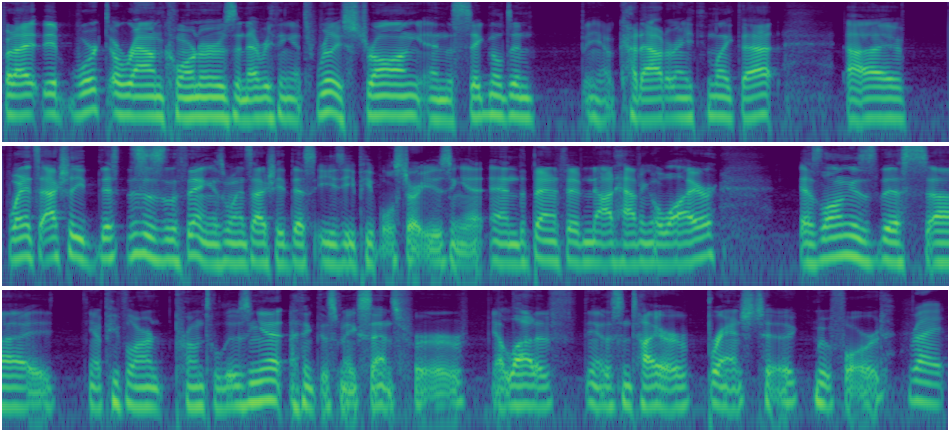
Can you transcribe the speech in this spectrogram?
But I, it worked around corners and everything. It's really strong, and the signal didn't, you know, cut out or anything like that. Uh, when it's actually this, this is the thing is when it's actually this easy, people will start using it. And the benefit of not having a wire, as long as this, uh, you know, people aren't prone to losing it, I think this makes sense for a lot of you know this entire branch to move forward. Right.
